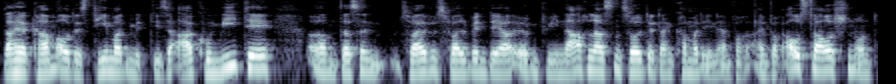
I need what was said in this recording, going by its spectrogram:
Daher kam auch das Thema mit dieser Akkumiete, ähm, dass im Zweifelsfall, wenn der irgendwie nachlassen sollte, dann kann man den einfach, einfach austauschen und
